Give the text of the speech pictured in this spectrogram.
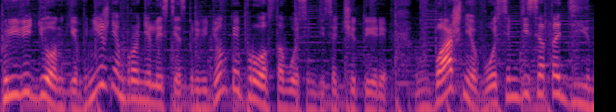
приведенки. В нижнем бронелисте с приведенкой просто 84, в башне 81.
